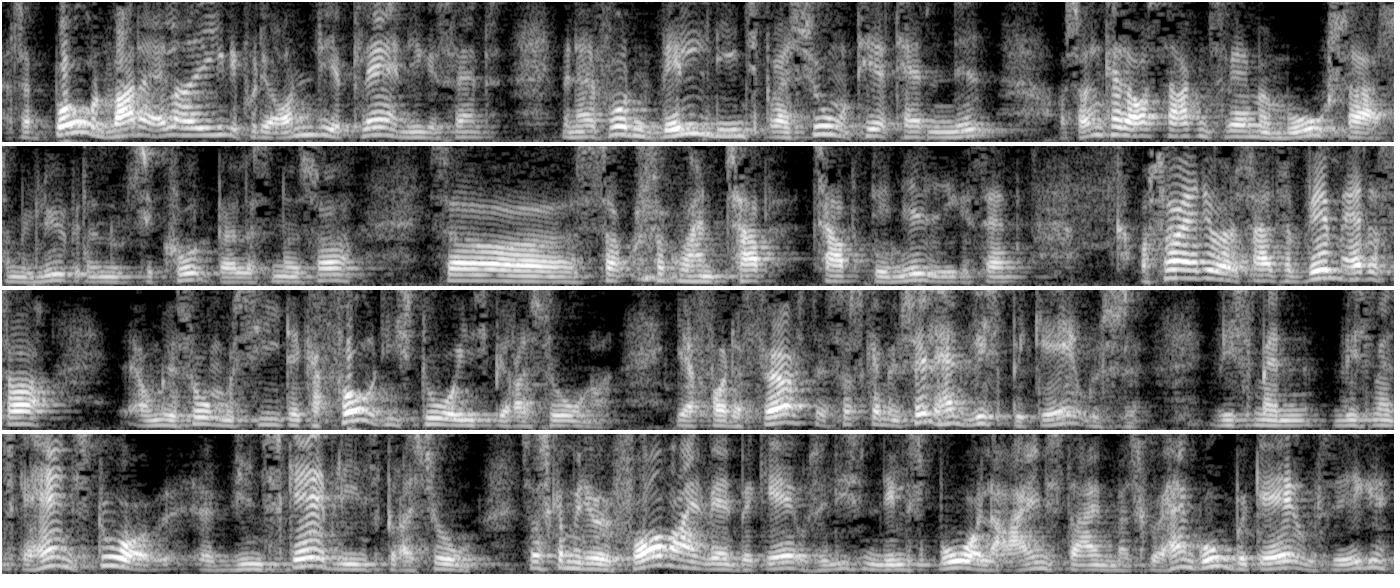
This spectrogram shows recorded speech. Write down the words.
altså bogen var der allerede egentlig på det åndelige plan, ikke sandt? Men han har fået en vældig inspiration til at tage den ned. Og sådan kan det også sagtens være med Mozart, som i løbet af nogle sekunder eller sådan noget, så, så, så, så kunne han tabe, tab det ned, ikke sandt? Og så er det jo altså, altså hvem er det så, om jeg så må sige, der kan få de store inspirationer? Ja, for det første, så skal man jo selv have en vis begævelse. Hvis man, hvis man skal have en stor øh, videnskabelig inspiration, så skal man jo i forvejen være en begævelse, ligesom Niels Bohr eller Einstein. Man skal jo have en god begævelse, ikke?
